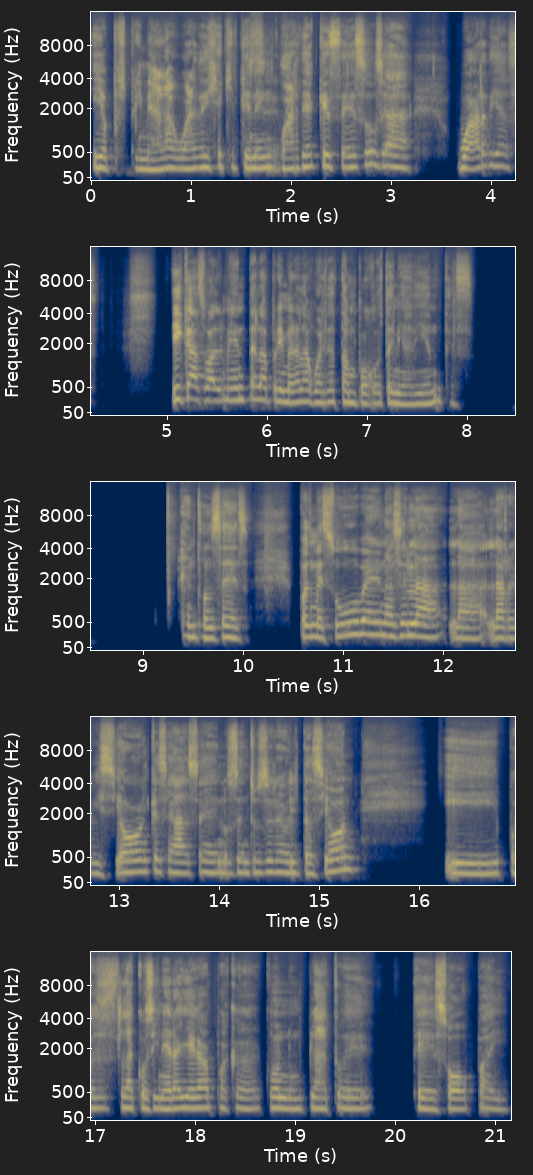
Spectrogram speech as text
Y yo, pues primera de la guardia, dije, aquí tienen guardia, ¿qué es eso? O sea, guardias. Y casualmente la primera de la guardia tampoco tenía dientes. Entonces, pues me suben, hacen la, la, la revisión que se hace en los centros de rehabilitación y pues la cocinera llega para acá con un plato de, de sopa y,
